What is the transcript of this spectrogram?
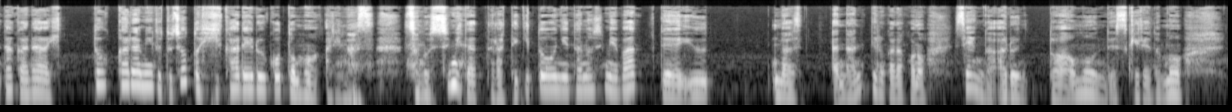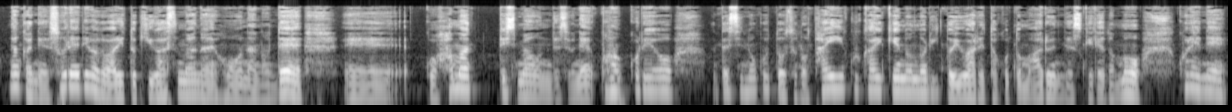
だから人から見るとちょっと惹かれることもあります。その趣味だったら適当に楽しめばっていうまあ何ていうのかなこの線があるとは思うんですけれどもなんかねそれでは割と気が済まない方なので、えー、こうハマってしまうんですよね。このこれを私のことをその体育会系のノリと言われたこともあるんですけれどもこれね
